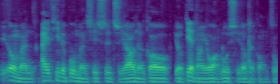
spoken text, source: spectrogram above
因为我们 IT 的部门其实只要能够有电脑、有网络，其实都可以工作。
